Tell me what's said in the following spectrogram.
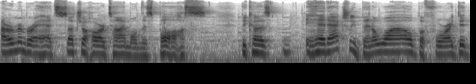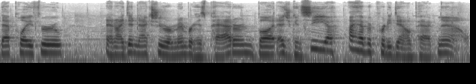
I remember I had such a hard time on this boss because it had actually been a while before I did that playthrough, and I didn't actually remember his pattern, but as you can see, I have it pretty down packed now.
